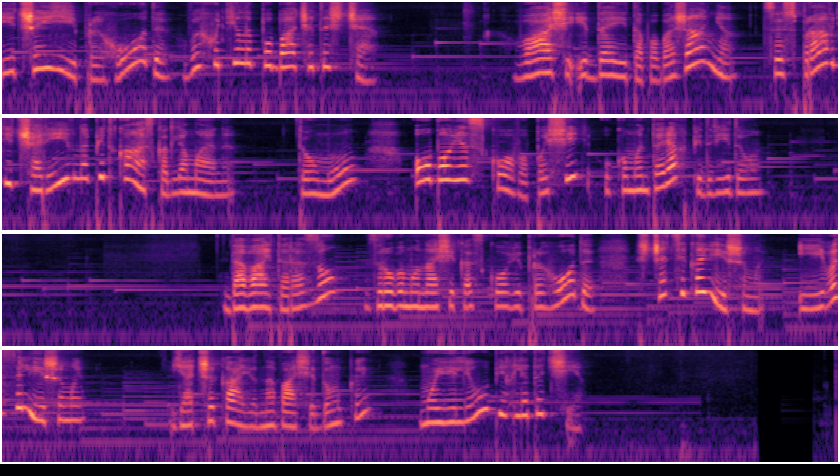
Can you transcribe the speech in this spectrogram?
І чиї пригоди ви хотіли побачити ще? Ваші ідеї та побажання це справді чарівна підказка для мене. Тому обов'язково пишіть у коментарях під відео. Давайте разом зробимо наші казкові пригоди ще цікавішими і веселішими. Я чекаю на ваші думки, мої любі глядачі.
